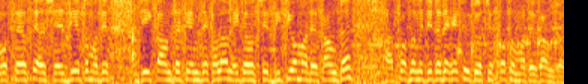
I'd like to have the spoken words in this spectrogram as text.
অবস্থায় আছে। আর শেষ দিয়ে তোমাদের যেই কাউন্টারটি আমি দেখালাম, এটা হচ্ছে দ্বিতীয় মাঠের কাউন্টার আর প্রথমে যেটা দেখাইছি, ওইটা হচ্ছে প্রথম মাঠের কাউন্টার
